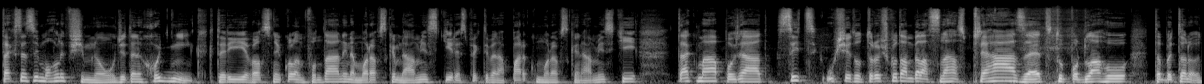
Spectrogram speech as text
tak jste si mohli všimnout, že ten chodník, který je vlastně kolem fontány na Moravském náměstí, respektive na parku Moravské náměstí, tak má pořád, sice už je to trošku tam byla snaha přeházet tu podlahu, to by to,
